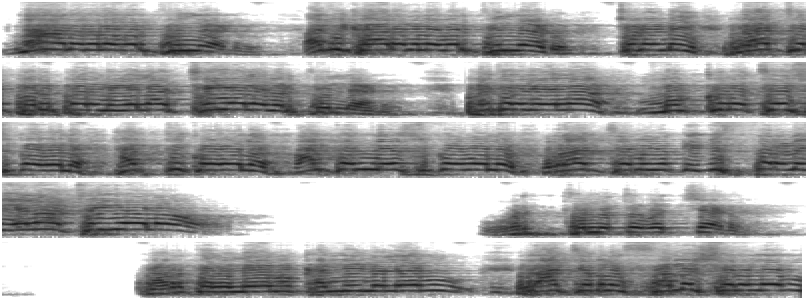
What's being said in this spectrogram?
జ్ఞానంలో వర్ధిల్లాడు అధికారంలో వర్ధిల్లాడు చూడండి రాజ్య పరిపాలన ఎలా చేయాలో వర్ధిల్లాడు ప్రజలను ఎలా మొక్కువ చేసుకోవాలో హత్తుకోవాలో అర్థం చేసుకోవాలో రాజ్యం యొక్క విస్తరణ ఎలా చేయాలో వర్ధులతో వచ్చాడు. కొరతలు లేవు కన్నీళ్ళు లేవు రాజ్యముల సమస్యలు లేవు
